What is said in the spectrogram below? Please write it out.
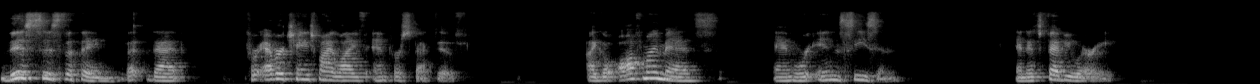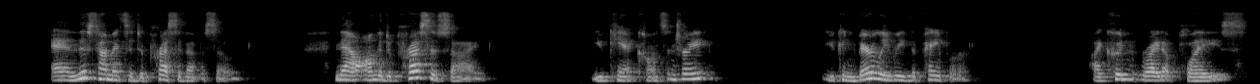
this is the thing that, that forever changed my life and perspective. I go off my meds and we're in season and it's February. And this time it's a depressive episode. Now, on the depressive side, you can't concentrate. You can barely read the paper. I couldn't write up plays.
